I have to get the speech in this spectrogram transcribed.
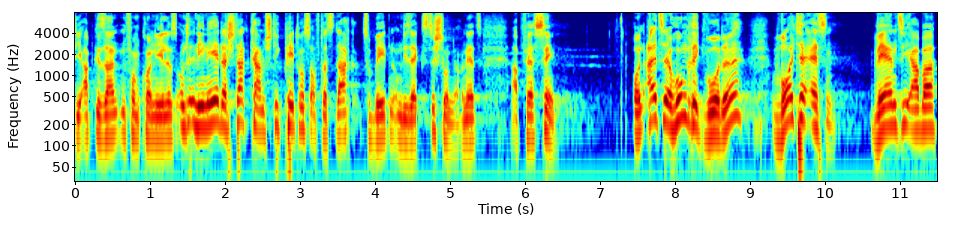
die Abgesandten vom Cornelius, und in die Nähe der Stadt kamen, stieg Petrus auf das Dach zu beten um die sechste Stunde. Und jetzt ab Vers 10. Und als er hungrig wurde, wollte er essen. Während sie aber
